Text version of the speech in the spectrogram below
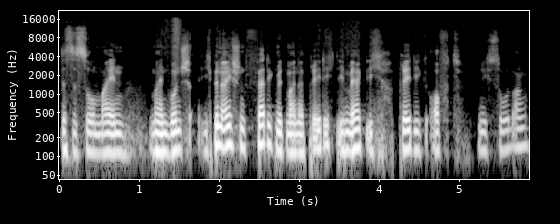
Das ist so mein, mein Wunsch. Ich bin eigentlich schon fertig mit meiner Predigt. Ihr merkt, ich predige oft nicht so lang.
